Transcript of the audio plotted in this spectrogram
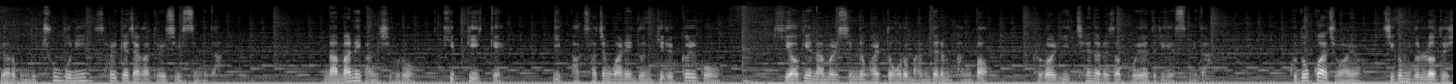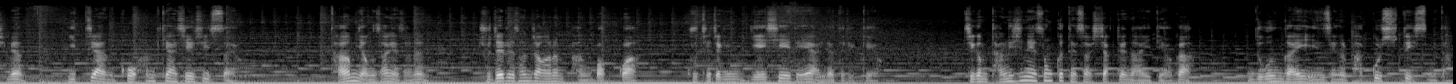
여러분도 충분히 설계자가 될 수 있습니다. 나만의 방식으로 깊이 있게 입학사정관의 눈길을 끌고 기억에 남을 수 있는 활동으로 만드는 방법, 그걸 이 채널에서 보여드리겠습니다. 구독과 좋아요 지금 눌러두시면 잊지 않고 함께 하실 수 있어요. 다음 영상에서는 주제를 선정하는 방법과 구체적인 예시에 대해 알려드릴게요. 지금 당신의 손끝에서 시작된 아이디어가 누군가의 인생을 바꿀 수도 있습니다.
